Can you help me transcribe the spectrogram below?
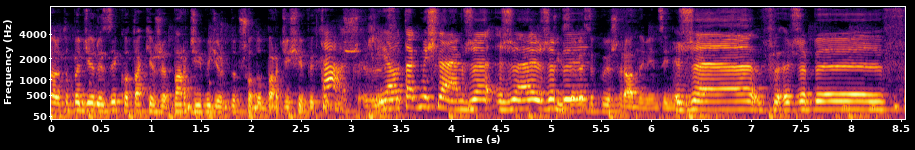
ale to będzie ryzyko takie, że bardziej wyjdziesz do przodu, bardziej się Tak, wychylisz. że, ja tak myślałem, że, że Czyli żeby... zaryzykujesz rany między innymi. że w, żeby, w,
